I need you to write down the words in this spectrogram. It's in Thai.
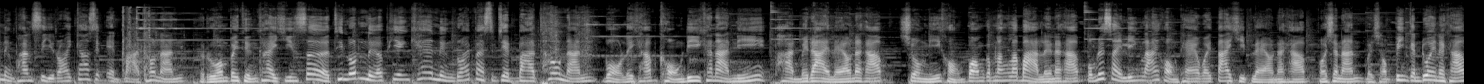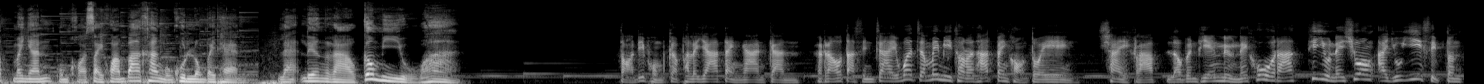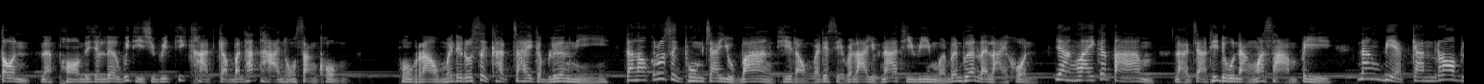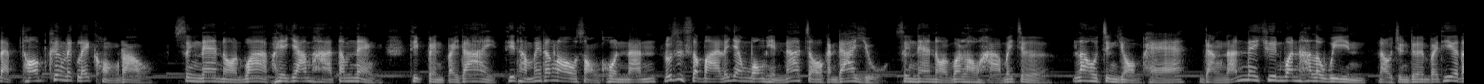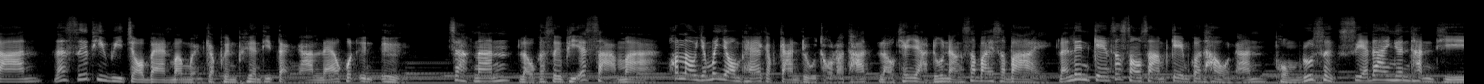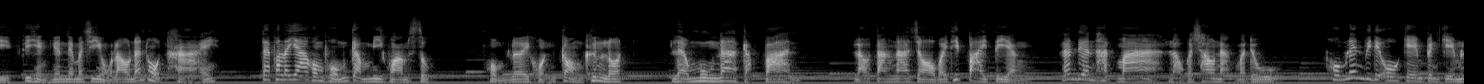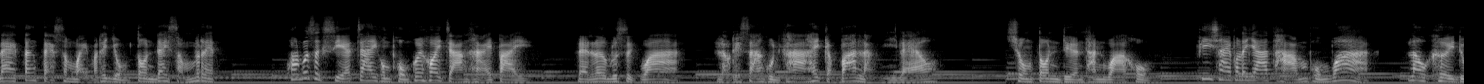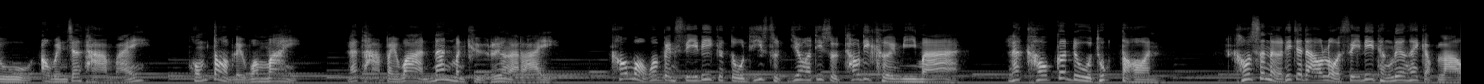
1,491 บาทเท่านั้น รวมไปถึงไข่คีนเซอร์ที่ลดเหลือเพียงแค่ 187 บาทเท่านั้น บอกเลยครับของดีขนาดนี้ผ่านไม่ได้แล้วนะครับ ช่วงนี้ของปลอมกำลังระบาดเลยนะครับ ผมได้ใส่ลิงก์ร้านของแท้ไว้ใต้คลิปแล้วนะครับ เพราะฉะนั้นไปช้อปปิ้งกันด้วยนะครับ ไม่งั้นผมขอใส่ความบ้าคลั่งของคุณลงไปแทน และเรื่องราวก็มีอยู่ว่า ตอนที่ผมกับภรรยาแต่งงานกัน เราตัดสินใจว่าจะไม่มีโทรทัศน์เป็นของตัวเอง ใช่ครับ เราเป็นเพียงหนึ่งในคู่รักที่อยู่ในช่วงอายุ 20 ต้นๆ และพร้อมที่จะเลือกวิถีชีวิตที่ขัดกับบรรทัดฐานของสังคมพวกเราไม่ได้รู้สึกขัดใจกับเรื่องนี้ แต่เราก็รู้สึกภูมิใจอยู่บ้าง ที่เราไม่ได้เสียเวลาอยู่หน้าทีวีเหมือนเพื่อนๆ หลายๆ คน อย่างไรก็ตาม หลังจากที่ดูหนังมา 3 ปี นั่งเบียดกันรอบแล็ปท็อปเครื่องเล็กๆ ของเรา ซึ่งแน่นอนว่าพยายามหาตำแหน่งที่เป็นไปได้ ที่ทำให้ทั้งเราสองคนนั้น รู้สึกสบายและยังมองเห็นหน้าจอกันได้อยู่ ซึ่งแน่นอนว่าเราหาไม่เจอ เราจึงยอมแพ้ ดังนั้นในคืนวันฮาโลวีน เราจึงเดินไปที่ร้าน และซื้อทีวีจอแบนมาเหมือนกับเพื่อนๆที่แต่งงานแล้วคนอื่นๆจากนั้นเราก็ซื้อ PS3 มา เพราะเรายังไม่ยอมแพ้กับการดูโทรทัศน์ เราแค่อยากดูหนังสบายๆ และเล่นเกมสักสองสามเกมก็เท่านั้น ผมรู้สึกเสียดายเงินทันที ที่เห็นเงินในบัญชีของเรานั้นหดหาย แต่ภรรยาของผมกลับมีความสุข ผมเลยขนกล่องขึ้นรถ แล้วมุ่งหน้ากลับบ้าน เราตั้งหน้าจอไว้ที่ปลายเตียง และเดือนถัดมาเราก็เช่าหนังมาดู ผมเล่นวิดีโอเกมเป็นเกมแรกตั้งแต่สมัยมัธยมต้นได้สำเร็จ ความรู้สึกเสียใจของผมค่อยๆ จางหายไป และเริ่มรู้สึกว่า เราได้สร้างคุณค่าให้กับบ้านหลังนี้แล้ว ช่วงต้นเดือนธันวาคม พี่ชายภรรยาถามผมว่าเราเคยดู a v e n g e r Time ไหม ผมตอบเลยว่าไม่ และถามไปว่านั่นมันคือเรื่องอะไร เขาบอกว่าเป็นซีรีส์การ์ตูนที่สุดยอดที่สุดเท่าที่เคยมีมา และเขาก็ดูทุกตอน เขาเสนอที่จะดาวน์โหลดซีรีส์ทั้งเรื่องให้กับเรา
